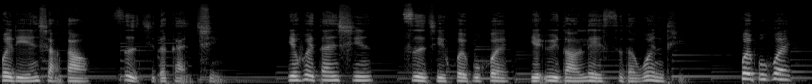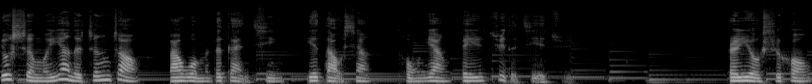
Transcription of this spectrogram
会联想到自己的感情，也会担心自己会不会也遇到类似的问题，会不会有什么样的征兆把我们的感情也导向同样悲剧的结局。而有时候，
